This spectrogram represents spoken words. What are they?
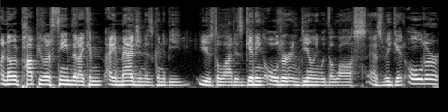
another popular theme that I can I imagine is going to be used a lot is getting older and dealing with the loss. As we get older,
